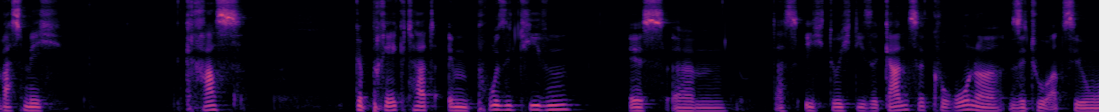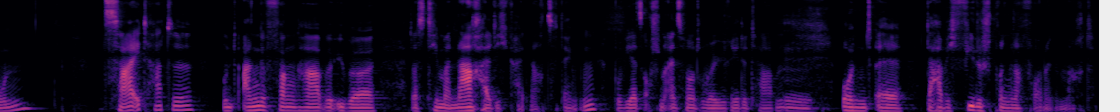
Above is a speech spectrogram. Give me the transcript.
was mich krass geprägt hat im Positiven, ist, ähm, dass ich durch diese ganze Corona-Situation Zeit hatte und angefangen habe, über das Thema Nachhaltigkeit nachzudenken, wo wir jetzt auch schon ein, zwei Mal drüber geredet haben. Und äh, da habe ich viele Sprünge nach vorne gemacht.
